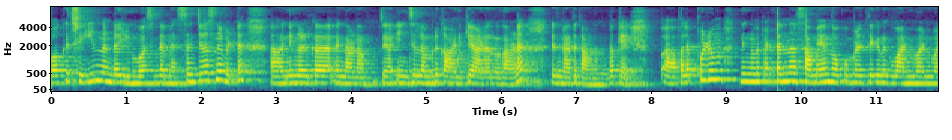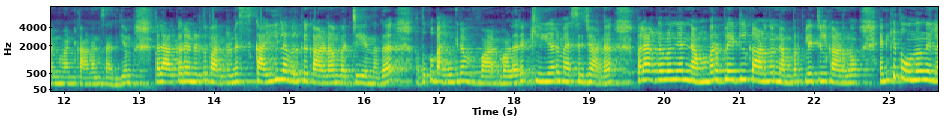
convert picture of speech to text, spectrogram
വർക്ക് ചെയ്യുന്നുണ്ട് യൂണിവേഴ്സിന്റെ മെസ്സഞ്ചേഴ്സിനെ വിട്ട് നിങ്ങൾക്ക് എന്താണ് ഏഞ്ചൽ നമ്പർ കാണിക്കുകയാണ് എന്നതാണ് ഇതിനകത്ത് കാണുന്നത്. ഓക്കെ പലപ്പോഴും നിങ്ങൾ പെട്ടെന്ന് സമയം നോക്കുമ്പോഴത്തേക്ക് നിങ്ങൾക്ക് വൺ വൺ വൺ വൺ കാണാൻ സാധിക്കും. പല ആൾക്കാരും എന്റെ അടുത്ത് പറഞ്ഞിട്ടുണ്ട് സ്കൈയിൽ അവർക്ക് കാണാൻ പറ്റി എന്നത്. അതൊക്കെ ഭയങ്കര വളരെ ക്ലിയർ മെസ്സേജാണ് പല ആൾക്കാരും ഞാൻ നമ്പർ പ്ലേറ്റിൽ കാണുന്നു നമ്പർ പ്ലേറ്റിൽ കാണുന്നു. എനിക്ക് തോന്നുന്നില്ല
